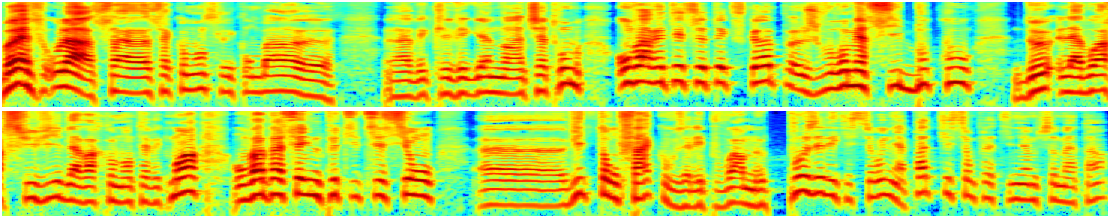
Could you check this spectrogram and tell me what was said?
Bref, oula, ça, commence les combats euh, avec les vegans dans la chatroom. On va arrêter ce Texcope. Je vous remercie beaucoup de l'avoir suivi, de l'avoir commenté avec moi. On va passer une petite session euh, vite ton fac vous allez pouvoir me poser des questions. Il n'y a pas de questions platinium ce matin.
